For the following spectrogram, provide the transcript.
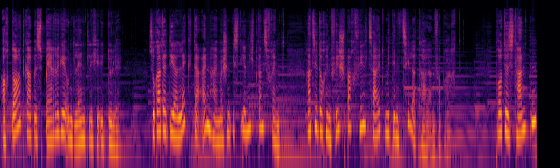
Auch dort gab es Berge und ländliche Idylle. Sogar der Dialekt der Einheimischen ist ihr nicht ganz fremd, hat sie doch in Fischbach viel Zeit mit den Zillertalern verbracht. Protestanten,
